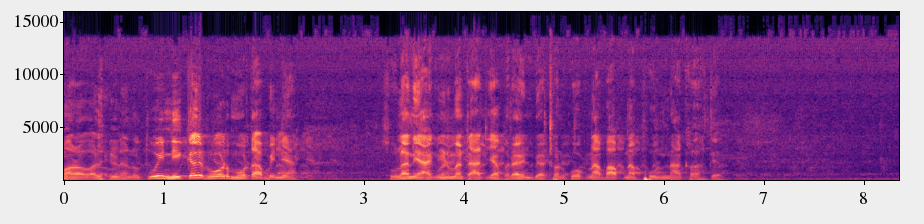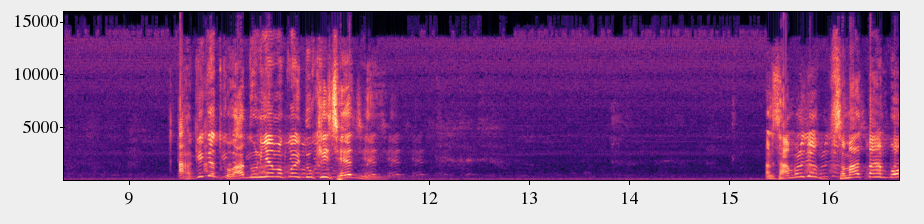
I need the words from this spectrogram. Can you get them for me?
મારા વાલીડાનો તું નીકળ, રોડ મોટા બન્યા. સુલાની આગમનમાં ટાટિયા ભરાવીને બેઠો ને કોકના બાપના ફૂલ નાખ હતે આ હકીકત કહું, આ દુનિયામાં કોઈ દુખી છે જ નહીં. અને સાંભળજો, સમાજમાં બહુ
